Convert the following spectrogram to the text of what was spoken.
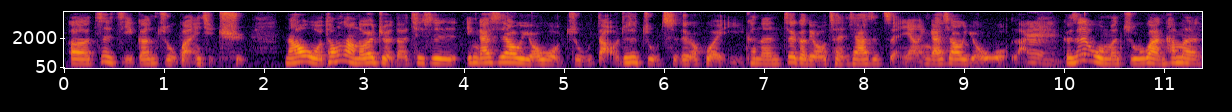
呃自己跟主管一起去，然后我通常都会觉得其实应该是要由我主导，就是主持这个会议，可能这个流程下是怎样，应该是要由我来，嗯可是我们主管他们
